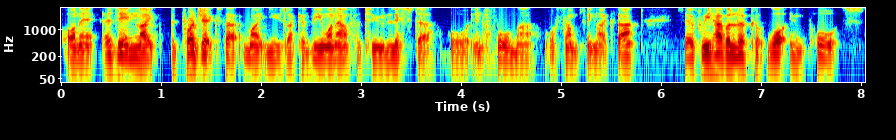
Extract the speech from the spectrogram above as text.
on it, as in like the projects that might use like a V1 Alpha 2 lister or Informer or something like that. So if we have a look at what imports,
